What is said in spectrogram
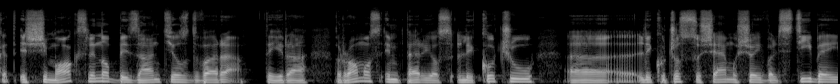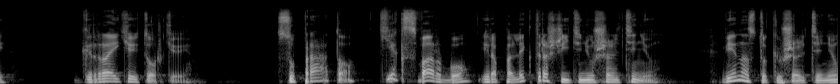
kad išsimokslino Bizantijos dvara, tai yra Romos imperijos likučių, uh, likučius sušemušioj valstybei Graikijoje, Turkijoje. Suprato, kiek svarbu yra palikti rašytinių šaltinių. Vienas tokių šaltinių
